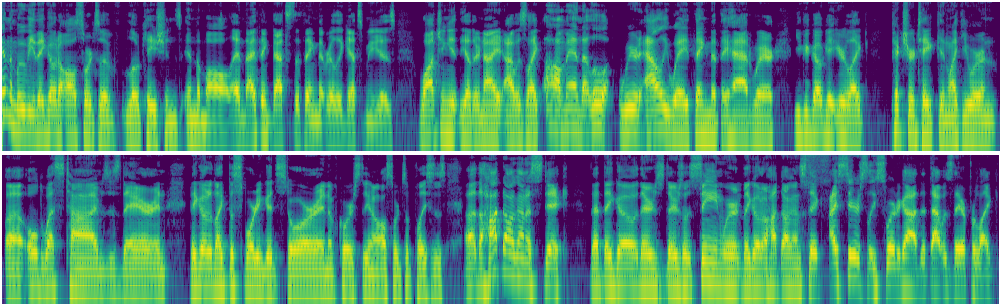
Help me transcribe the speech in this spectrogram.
in the movie, they go to all sorts of locations in the mall, and I think that's the thing that really gets me is watching it the other night. I was like, oh man, that little weird alleyway thing that they had where you could go get your like picture taken like you were in uh, old west times is there and they go to like the sporting goods store and of course you know all sorts of places uh, the hot dog on a stick that they go there's there's a scene where they go to a hot dog on a stick i seriously swear to god that that was there for like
